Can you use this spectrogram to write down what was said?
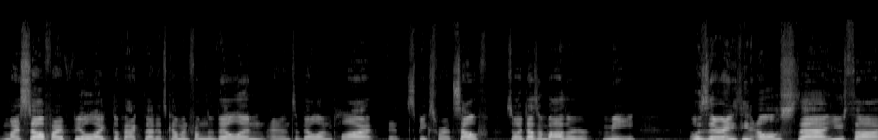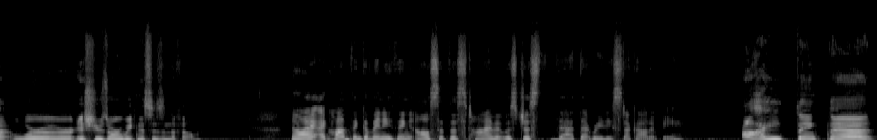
myself, I feel like the fact that it's coming from the villain and it's a villain plot, it speaks for itself. So it doesn't bother me. Was there anything else that you thought were issues or weaknesses in the film? No, I, I can't think of anything else at this time. It was just that that really stuck out at me. I think that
